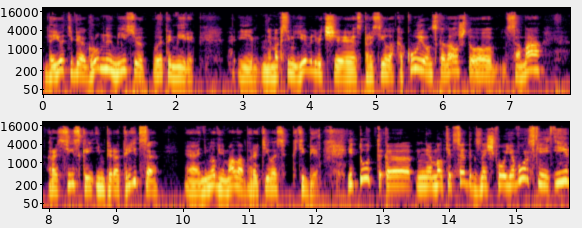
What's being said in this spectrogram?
дает тебе огромную миссию в этом мире – и Максим Евлевич э, спросил, а какую? Он сказал, что сама российская императрица э, ни много ни мало обратилась к тебе. И тут э, Малкицедек Значко-Яворский и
